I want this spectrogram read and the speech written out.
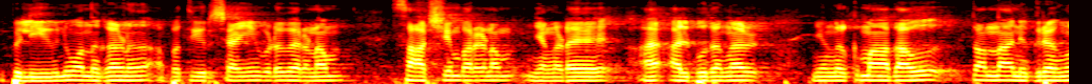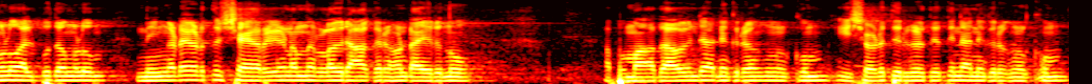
ഇപ്പോൾ ലീവിന് വന്നിക്കാണ്. അപ്പോൾ തീർച്ചയായും ഇവിടെ വരണം സാക്ഷ്യം പറയണം. ഞങ്ങളുടെ അത്ഭുതങ്ങൾ ഞങ്ങൾക്ക് മാതാവ് തന്ന അനുഗ്രഹങ്ങളും അത്ഭുതങ്ങളും നിങ്ങളുടെ അടുത്ത് ഷെയർ ചെയ്യണം എന്നുള്ള ഒരു ആഗ്രഹം ഉണ്ടായിരുന്നു. അപ്പോൾ മാതാവിന്റെ അനുഗ്രഹങ്ങൾക്കും ഈശോയുടെ തിരുഹൃദയത്തിന്റെ അനുഗ്രഹങ്ങൾക്കും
